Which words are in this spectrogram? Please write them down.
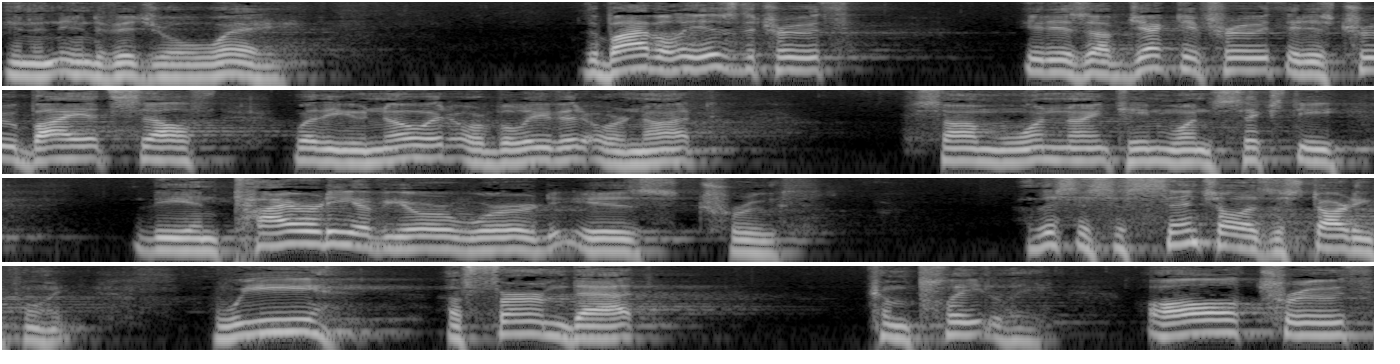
in an individual way. The Bible is the truth. It is objective truth. It is true by itself, whether you know it or believe it or not. Psalm 119, 160 the entirety of your word is truth. This is essential as a starting point. We affirm that completely. All truth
